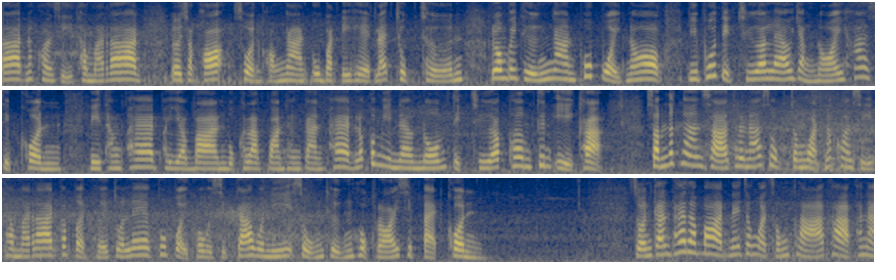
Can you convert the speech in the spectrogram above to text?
ราช นครศรีธรรมราช โดยเฉพาะส่วนของงานอุบัติเหตุและฉุกเฉิน รวมไปถึงงานผู้ป่วยนอก มีผู้ติดเชื้อแล้วอย่างน้อย 50 คน มีทั้งแพทย์พยาบาลบุคลากรทางการแพทย์ แล้วก็มีแนวโน้มติดเชื้อเพิ่มขึ้นอีกค่ะ สำนักงานสาธารณสุขจังหวัดนครศรีธรรมราชก็เปิดเผยตัวเลขผู้ป่วยโควิด -19 วันนี้สูงถึง 618 คน ส่วนการแพร่ระบาดในจังหวัดสงขลาค่ะ ขณะ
